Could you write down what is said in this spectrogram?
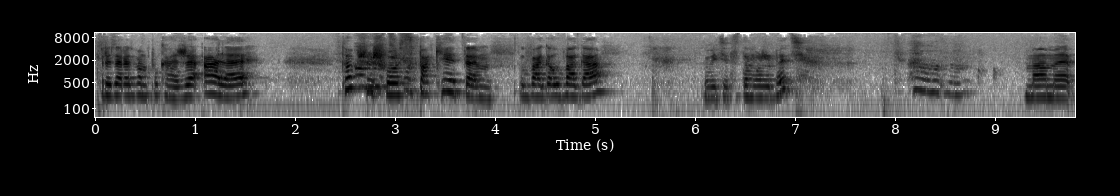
które zaraz wam pokażę, ale to przyszło z pakietem. Uwaga, uwaga. Wiecie, co to może być? Mamy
